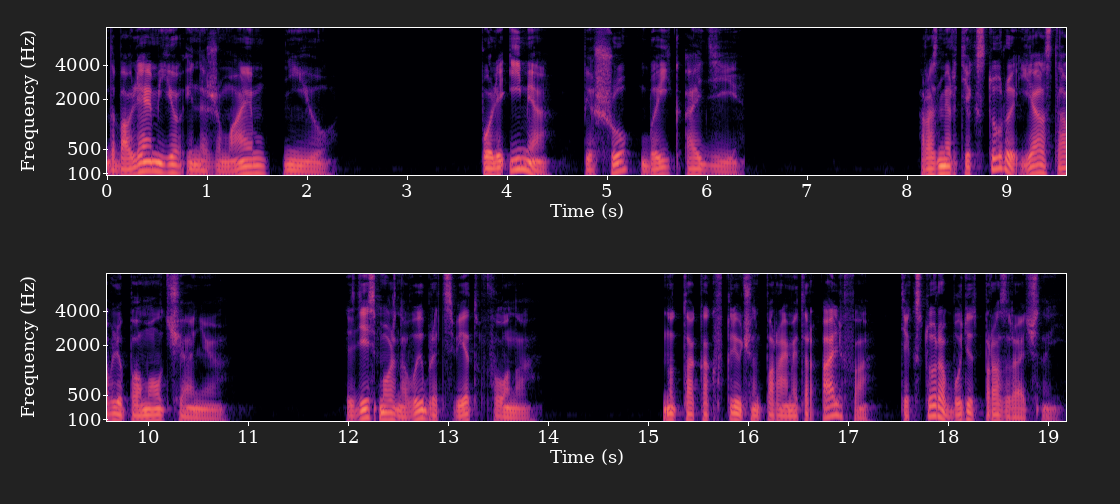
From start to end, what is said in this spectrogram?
Добавляем ее и нажимаем New поле имя пишу Bake ID. Размер текстуры я оставлю по умолчанию. Здесь можно выбрать цвет фона. Но так как включен параметр альфа, текстура будет прозрачной.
